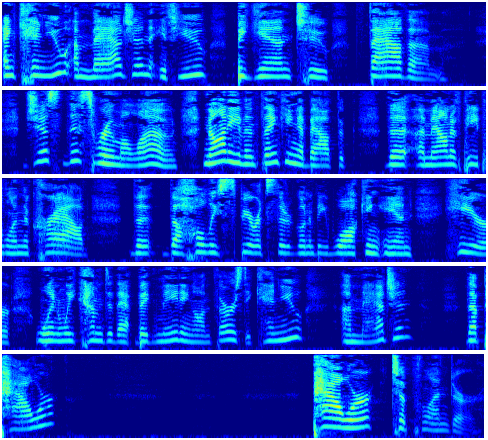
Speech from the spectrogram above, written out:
And can you imagine if you begin to fathom just this room alone, not even thinking about the, the amount of people in the crowd, the, the Holy Spirits that are going to be walking in here when we come to that big meeting on Thursday. Can you imagine the power? Power to plunder.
